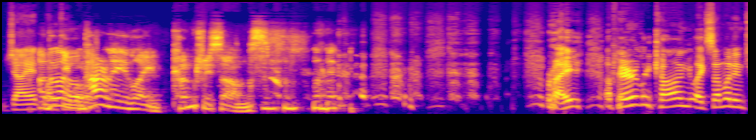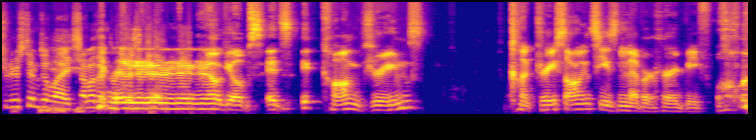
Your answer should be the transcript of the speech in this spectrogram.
Giant I don't know. woman. Apparently, like country songs. right? Apparently, Kong like someone introduced him to like some of the No, no, no, no, no, no, no, no, Gilbs. It's it, Kong dreams country songs he's never heard before.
